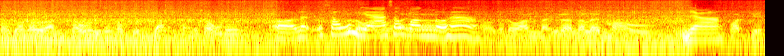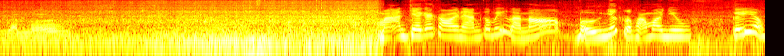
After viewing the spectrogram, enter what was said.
mà cho nó đồ ăn xấu thì nó phát triển chậm mà nó xấu nữa. ờ nó xấu da xấu vân rồi ha. Ờ, cái đồ ăn nãy là nó lên màu. Dạ. Phát triển nhanh nữa. Mà anh chơi cái coi này anh có biết là nó bự nhất là khoảng bao nhiêu ký không?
